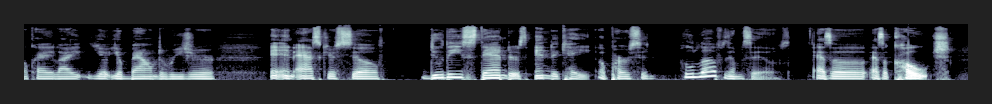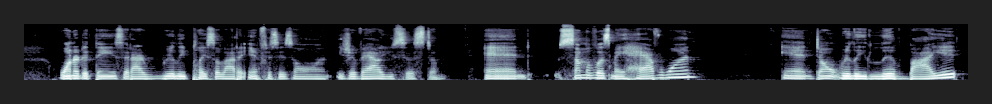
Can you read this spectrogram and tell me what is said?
Okay. Like your, your boundaries, your, and ask yourself, do these standards indicate a person who loves themselves? As a, as a coach, one of the things that I really place a lot of emphasis on is your value system. And some of us may have one and don't really live by it,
